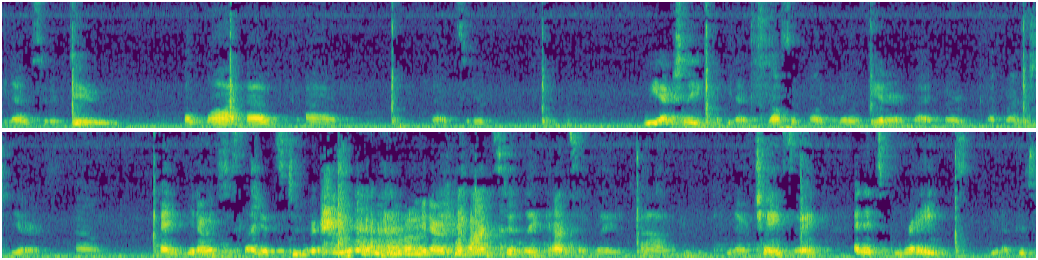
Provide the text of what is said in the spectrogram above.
you know sort of do a lot of uh, sort of. We actually, you know, also call it guerrilla theater, but or call it grunge theater. Um, and you know, it's just like Kids do you know, constantly, constantly, um, you know, chasing, and it's great, you know, because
